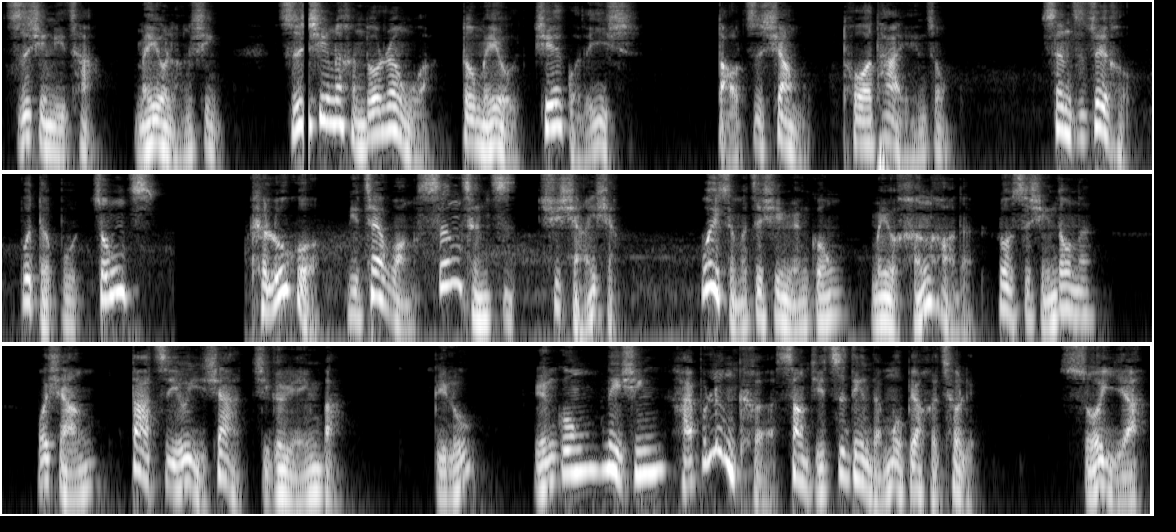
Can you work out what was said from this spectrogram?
执行力差、没有狼性，执行了很多任务啊都没有结果的意识，导致项目拖沓严重，甚至最后不得不终止。可如果你再往深层次去想一想，为什么这些员工没有很好的落实行动呢？我想大致有以下几个原因吧，比如。员工内心还不认可上级制定的目标和策略，所以啊，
